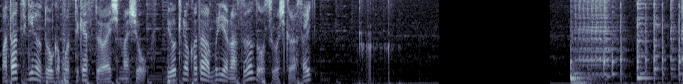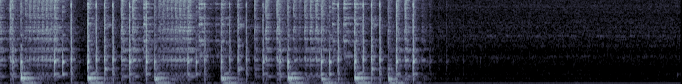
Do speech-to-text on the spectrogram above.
また次の動画、ポッドキャストでお会いしましょう。病気の方は無理をなさらずお過ごしください。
